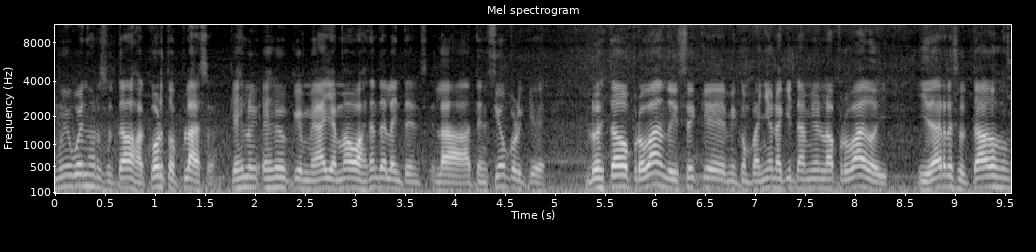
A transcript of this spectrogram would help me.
muy buenos resultados a corto plazo, que es lo, es lo que me ha llamado bastante la, la atención porque lo he estado probando y sé que mi compañero aquí también lo ha probado y, y da resultados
